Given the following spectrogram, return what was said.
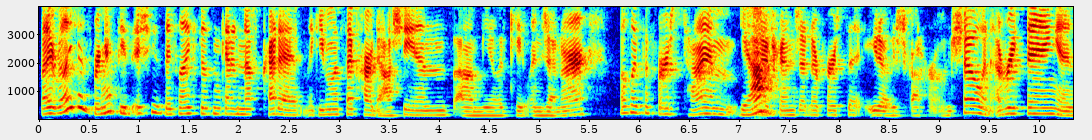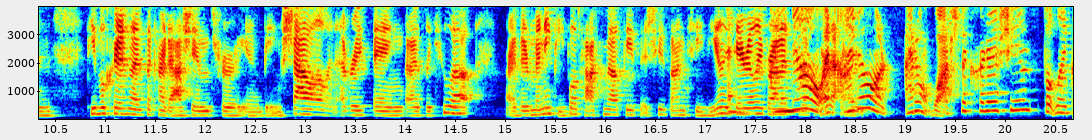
but it really does bring up these issues. I feel like it doesn't get enough credit. Like even with the Kardashians, um, you know, with Caitlyn Jenner, that was like the first time Yeah. a transgender person, you know, she got her own show and everything, and people criticize the Kardashians for you know being shallow and everything. But I was like, who else? Are there many people talking about these issues on TV? Like they really brought I it to the know, and I don't, I don't watch the Kardashians, but like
